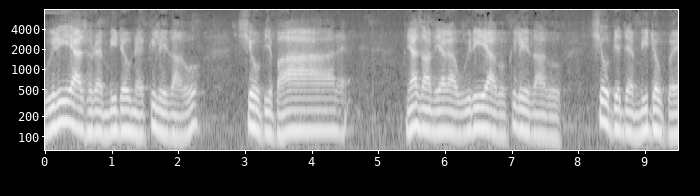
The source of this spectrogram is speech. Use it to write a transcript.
ဝိရိယဆိုတဲ့မိတုံးနဲ့ကိလေသာကိုရှုပြပါတဲ့မြတ်စွာဘုရားကဝိရိယကိုကိလေသာကိုရှုပြတဲ့မိတုပ်ပဲ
